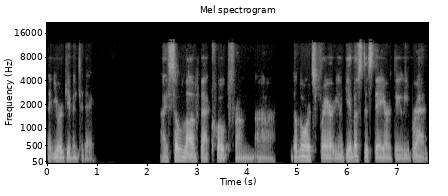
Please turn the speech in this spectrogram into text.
that you are given today. I so love that quote from uh, the Lord's Prayer, you know, give us this day our daily bread.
